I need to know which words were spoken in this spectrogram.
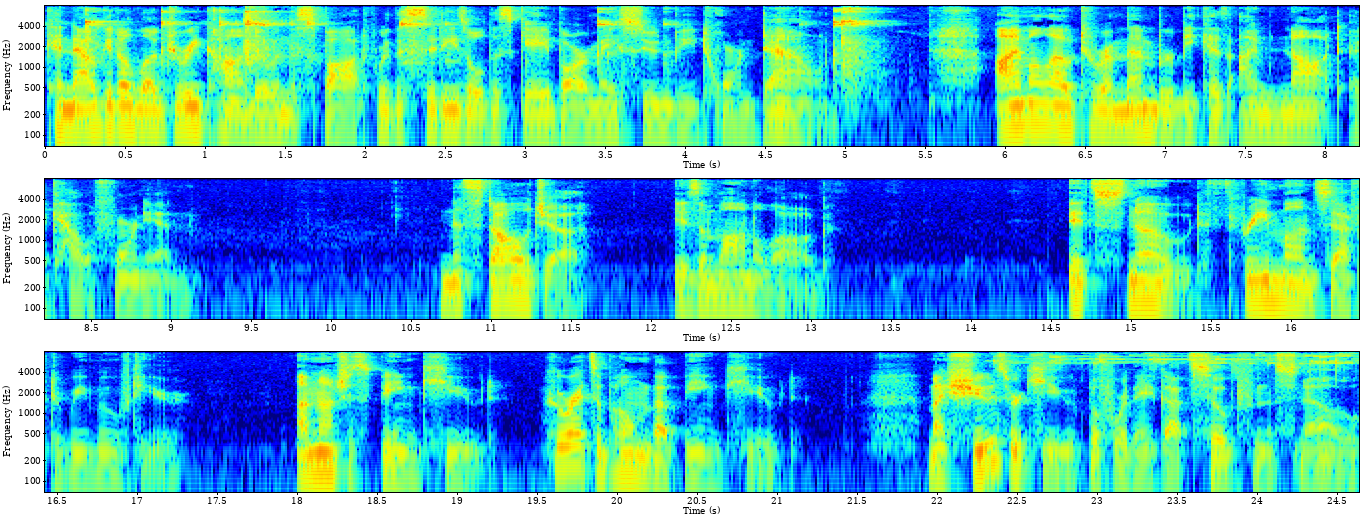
can now get a luxury condo in the spot where the city's oldest gay bar may soon be torn down. I'm allowed to remember because I'm not a Californian. Nostalgia is a monologue. It snowed three months after we moved here. I'm not just being cute. Who writes a poem about being cute? My shoes were cute before they got soaked from the snow.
